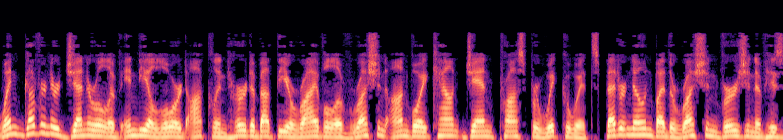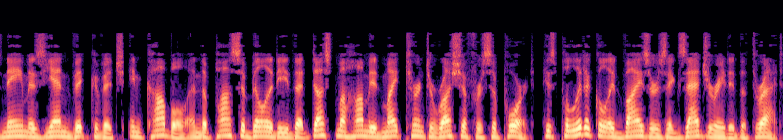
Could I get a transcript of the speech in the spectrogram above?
When Governor-General of India Lord Auckland heard about the arrival of Russian envoy Count Jan Prosper Witkiewicz better known by the Russian version of his name as Jan Witkiewicz in Kabul and the possibility that Dost Muhammad might turn to Russia for support, his political advisers exaggerated the threat.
